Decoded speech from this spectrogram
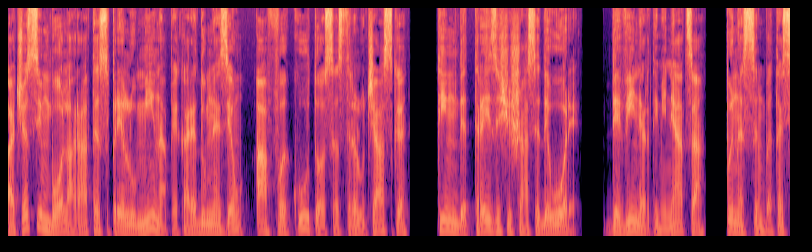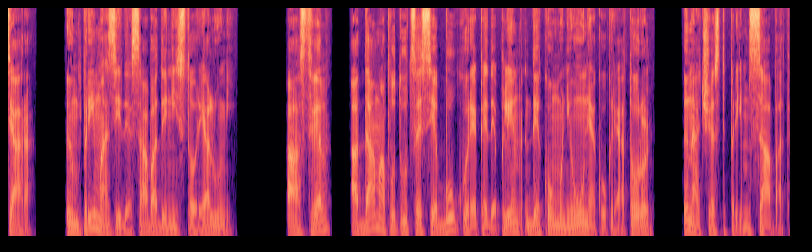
Acest simbol arată spre lumina pe care Dumnezeu a făcut-o să strălucească timp de 36 de ore, de vineri dimineața până sâmbătă seara, în prima zi de sabat din istoria lumii. Astfel, Adam a putut să se bucure pe deplin de comuniunea cu Creatorul în acest prim sabat.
